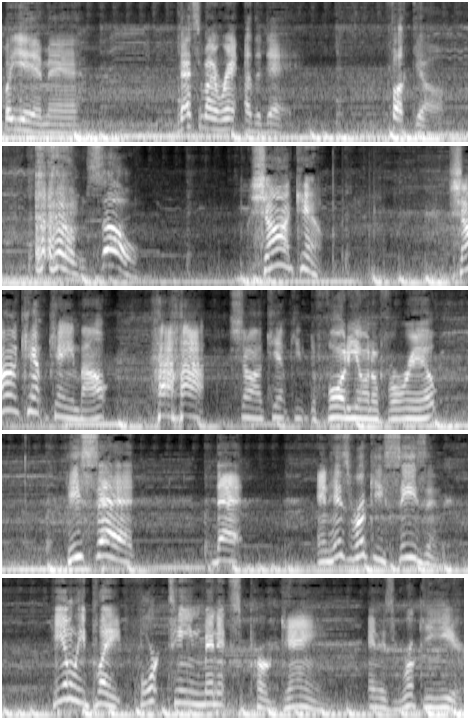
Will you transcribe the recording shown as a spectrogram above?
But yeah, man. That's my rant of the day. Fuck y'all. so, Shawn Kemp. Shawn Kemp came out. Ha ha. Shawn Kemp keep the 40 on him for real. He said that in his rookie season, he only played 14 minutes per game in his rookie year.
